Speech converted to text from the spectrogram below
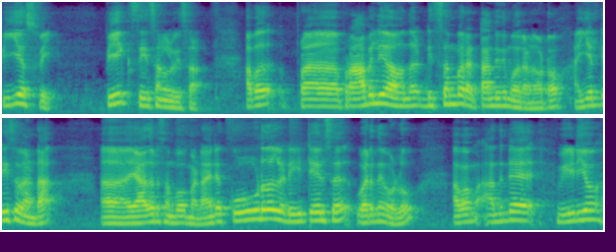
P S V peak seasonal visa അപ്പോൾ പ്രാ- പ്രാബല്യമാവുന്നത് ഡിസംബർ എട്ടാം തീയതി മുതലാണ് കേട്ടോ. ഐ എൽ ടി സി വേണ്ട യാതൊരു സംഭവം വേണ്ട. അതിന്റെ കൂടുതൽ ഡീറ്റെയിൽസ് വരുന്നേ ഉള്ളൂ. അപ്പം അതിന്റെ വീഡിയോ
